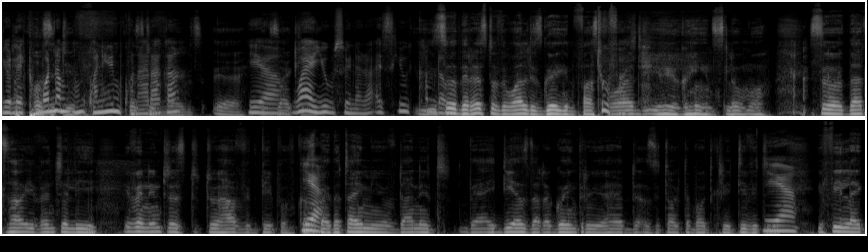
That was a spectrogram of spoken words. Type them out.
you're like positive- m- kwa nini mko na haraka. Yeah, yeah exactly. why are you so in a rush? I see you Y- down So the rest of the world is going in fast Too forward. fast. You, you're going in slow mo. so that's how eventually, even interest to have with people. Because Yeah. by the time you've done it, the ideas that are going through your head, as we talked about creativity, yeah you feel like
